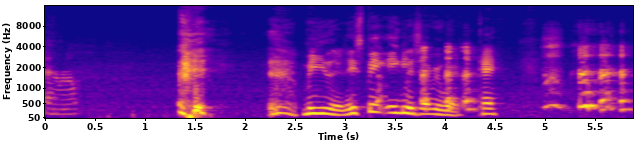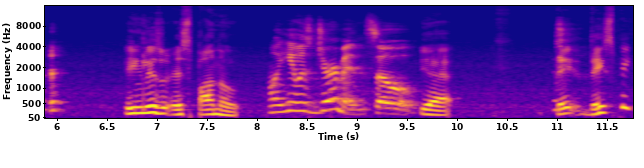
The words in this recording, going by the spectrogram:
I don't know. Me either. They speak English everywhere. Okay. English or Hispano. Well, he was German, so Yeah. They they speak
